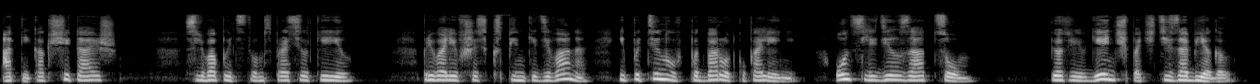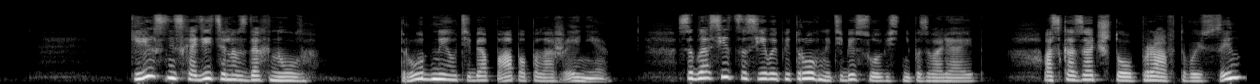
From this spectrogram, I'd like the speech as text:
«А ты как считаешь?» — с любопытством спросил Кирилл. Привалившись к спинке дивана и подтянув к подбородку колени, он следил за отцом. Петр Евгеньевич почти забегал. Кирилл снисходительно вздохнул. «Трудное у тебя, папа, положение. Согласиться с Евой Петровной тебе совесть не позволяет. А сказать, что прав твой сын,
